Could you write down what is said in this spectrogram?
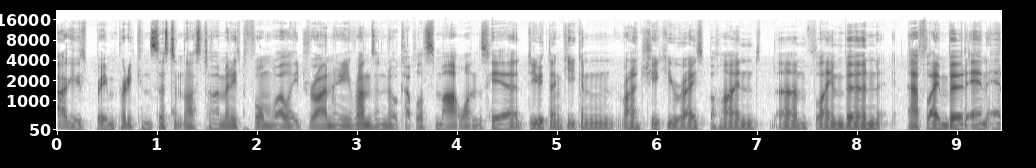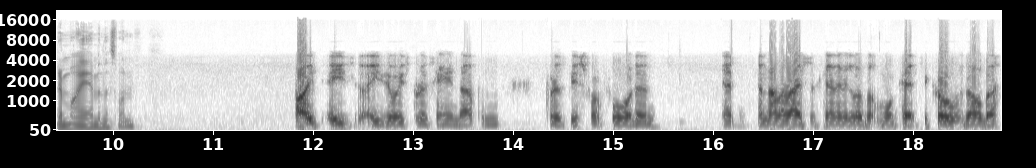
argue he's been pretty consistent last time and he's performed well each run and he runs into a couple of smart ones here. Do you think he can run a cheeky race behind um, Flameburn, uh, Flamebird and Adam I Am in this one? Oh, he's, he's always put his hand up and put his best foot forward and at another race it's going to be a little bit more tactical with all the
